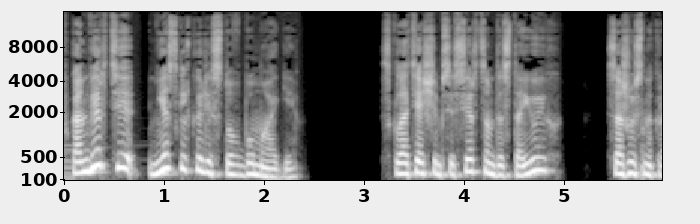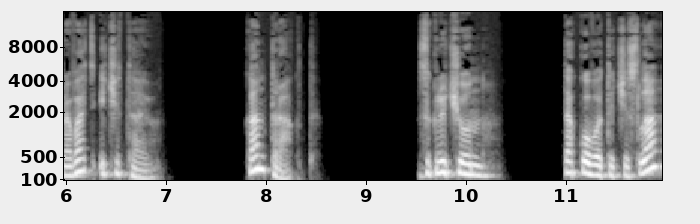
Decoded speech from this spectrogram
В конверте несколько листов бумаги. С колотящимся сердцем достаю их, сажусь на кровать и читаю. Контракт. Заключен такого-то числа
